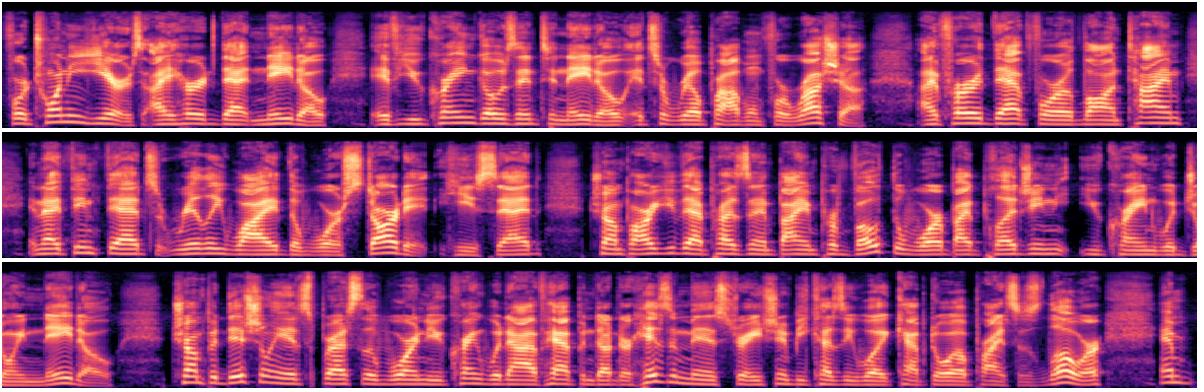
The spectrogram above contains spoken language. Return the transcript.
For 20 years, I heard that NATO, if Ukraine goes into NATO, it's a real problem for Russia. I've heard that for a long time, and I think that's really why the war started, he said. Trump argued that President Biden provoked the war by pledging Ukraine would join NATO. Trump additionally expressed the war in Ukraine would not have happened under his administration because he would have kept oil prices lower, and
